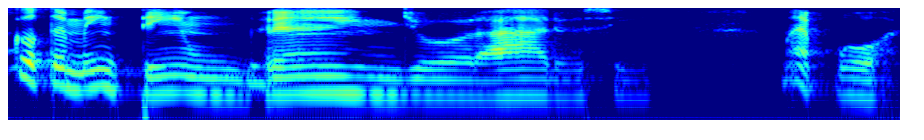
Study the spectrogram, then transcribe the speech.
que eu também tenha um grande horário assim. Mas, porra,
